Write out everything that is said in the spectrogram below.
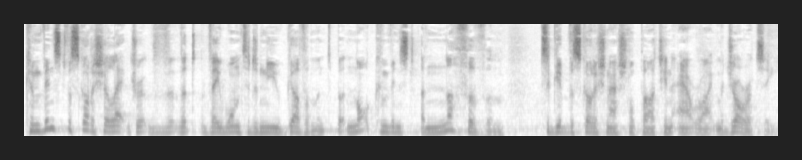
convinced the Scottish electorate that they wanted a new government, but not convinced enough of them to give the Scottish National Party an outright majority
